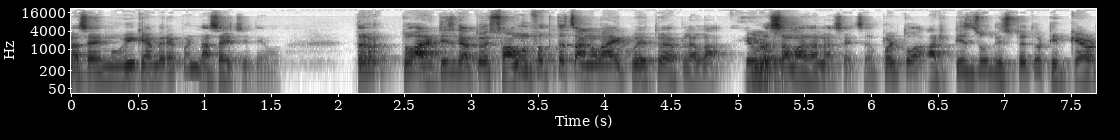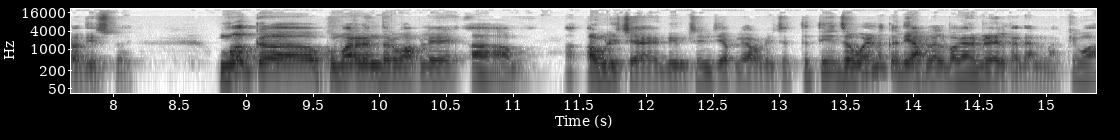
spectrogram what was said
नसायचे मूवी कॅमेरे पण नसायचे तेव्हा. तर तो आर्टिस्ट गातोय साऊंड फक्त चांगला ऐकू येतोय आपल्याला एवढं. समाधान असायचं. पण तो आर्टिस्ट जो दिसतोय तो ठिपक्या एवढा दिसतोय. मग कुमार गंधर्व आपले आवडीचे आहेत भीमसेनजी आपले आवडीचे आहेत तर ते जवळनं कधी आपल्याला बघायला मिळेल का त्यांना? किंवा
